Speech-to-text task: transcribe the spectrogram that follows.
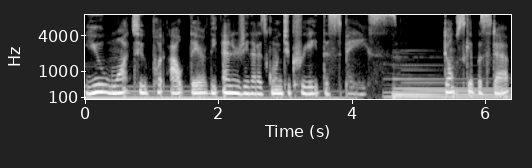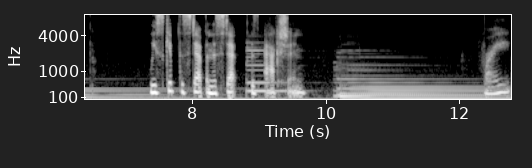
you want to put out there the energy that is going to create the space. Don't skip a step. We skip the step, and the step is action. Right?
